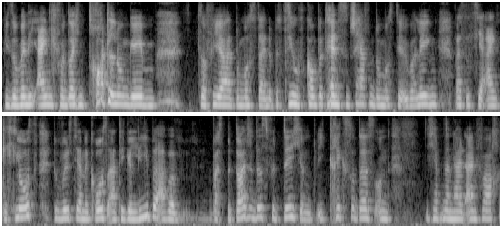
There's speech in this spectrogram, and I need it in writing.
Wieso bin ich eigentlich von solchen Trotteln umgeben? Sophia, du musst deine Beziehungskompetenzen schärfen, du musst dir überlegen, was ist hier eigentlich los? Du willst ja eine großartige Liebe, aber was bedeutet das für dich und wie kriegst du das? Und ich habe dann halt einfach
